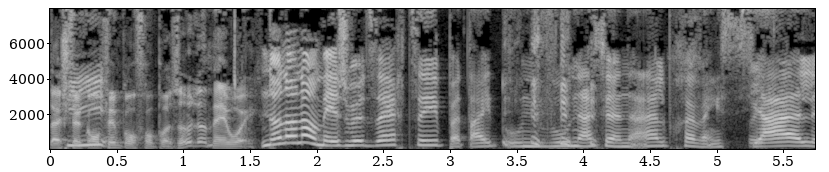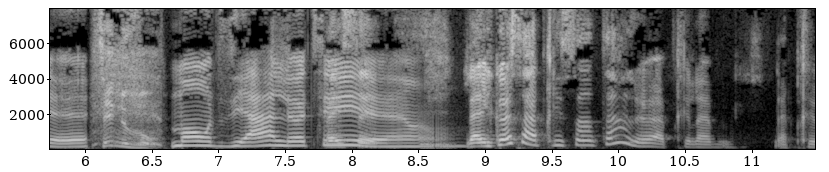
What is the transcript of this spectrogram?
Ben, je te confirme qu'on fera pas ça, là, mais ouais. Non, non, non, mais je veux dire, tu sais, peut-être au niveau national, provincial, euh, C'est nouveau. mondial, là, tu Ben, sais, euh, L'alcool, ça a pris 100 ans, là, après la, la, pré-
